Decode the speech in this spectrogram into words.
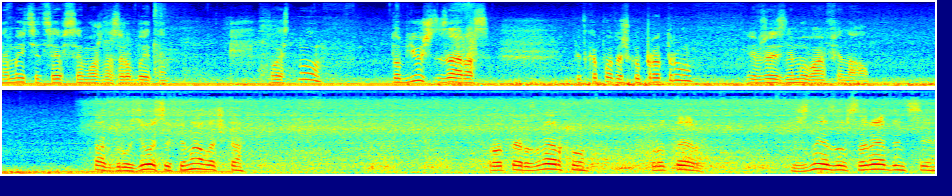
На митці це все можна зробити. Ось, ну, доб'юсь зараз, під капоточку протру і вже зніму вам фінал. Так, друзі, ось і фіналочка. Протер зверху, протер знизу, всерединці.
